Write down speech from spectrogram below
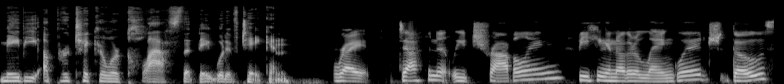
maybe a particular class that they would have taken? Right. Definitely traveling, speaking another language, those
